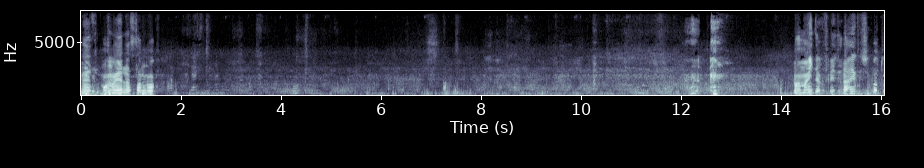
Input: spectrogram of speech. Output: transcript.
Ne znam, ono jednostavno... Mama ide u frizeraju u subotu.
